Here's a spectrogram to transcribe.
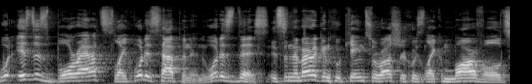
What is this Borat? Like, what is happening? What is this? It's an American who came to Russia who's like marveled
